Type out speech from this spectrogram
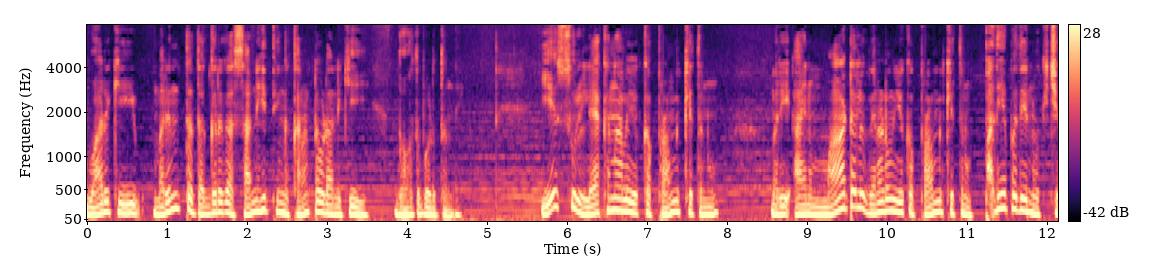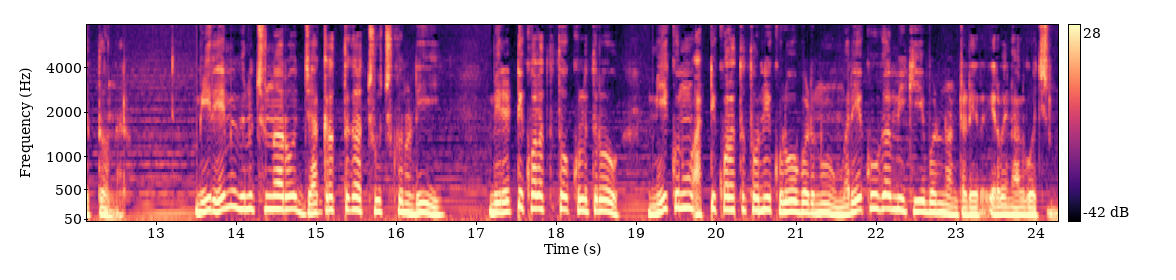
వారికి మరింత దగ్గరగా సాన్నిహిత్యంగా కనెక్ట్ అవ్వడానికి దోహదపడుతుంది. యేసు లేఖనాల యొక్క ప్రాముఖ్యతను మరి ఆయన మాటలు వినడం యొక్క ప్రాముఖ్యతను పదే పదే నొక్కి చెప్తూ ఉన్నారు. మీరేమి వినుచున్నారో జాగ్రత్తగా చూచుకునుడి. మీరెట్టి కొలతతో కొలుతురో మీకును అట్టి కొలతతోనే కొలువబడును. మరి ఎక్కువగా మీకు ఇవ్వబడును అంటాడు ఇరవై నాలుగో వచ్చిన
